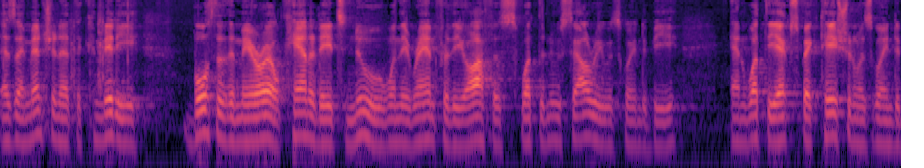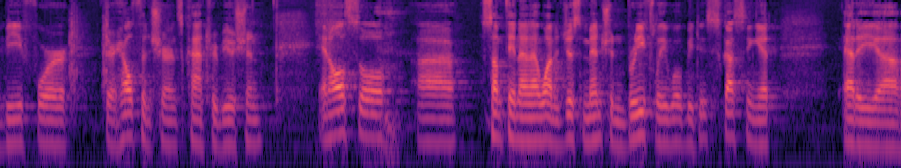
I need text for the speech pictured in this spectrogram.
as I mentioned at the committee, both of the mayoral candidates knew when they ran for the office what the new salary was going to be and what the expectation was going to be for their health insurance contribution. And also, uh, something that I want to just mention briefly, we'll be discussing it at a uh,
